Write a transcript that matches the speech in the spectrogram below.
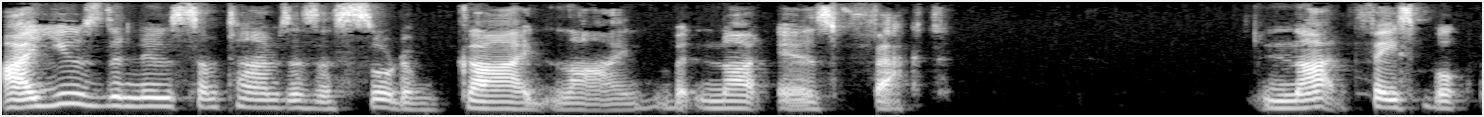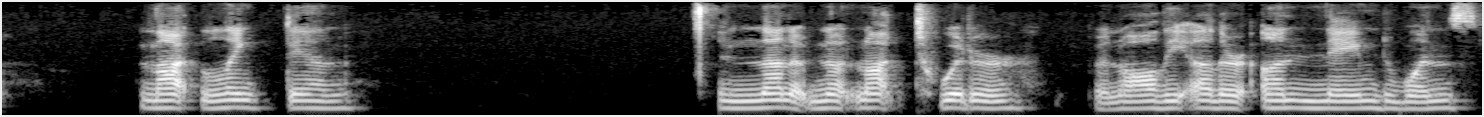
I use the news sometimes as a sort of guideline, but not as fact. Not Facebook, not LinkedIn, and none of not, not Twitter and all the other unnamed ones.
